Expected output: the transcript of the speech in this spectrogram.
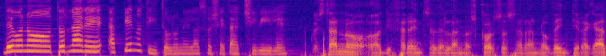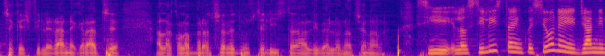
devono tornare a pieno titolo nella società civile. Quest'anno, a differenza dell'anno scorso, saranno 20 ragazze che sfileranno grazie alla collaborazione di un stilista a livello nazionale. Sì, lo stilista in questione è Gianni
